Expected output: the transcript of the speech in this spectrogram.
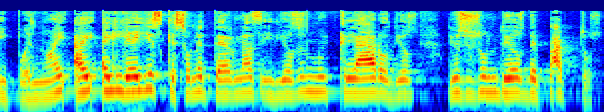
Y pues no hay, hay, hay leyes que son eternas y Dios es muy claro, Dios, Dios es un Dios de pactos,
